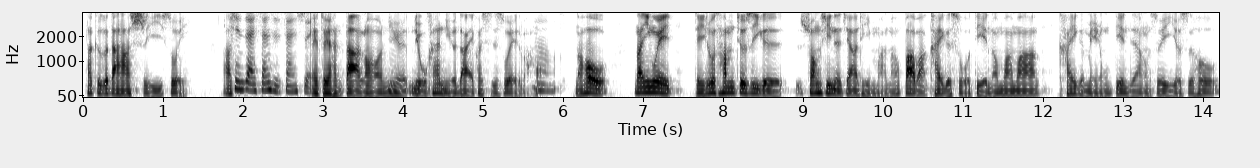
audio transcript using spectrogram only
他哥哥大他十一岁，现在三十三岁，哎，对，很大了哦。女儿，女我看女儿大概也快十岁了吧。嗯，然后那因为等于说他们就是一个双薪的家庭嘛，然后爸爸开一个锁店，然后妈妈开一个美容店这样，所以有时候。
